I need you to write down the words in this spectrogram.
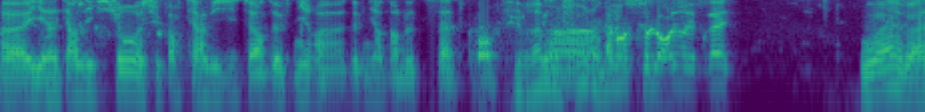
euh, il y a interdiction aux supporters visiteurs de venir, euh, de venir dans l'autre stade, quoi. C'est vraiment chaud entre Lorient et Brest. Ouais, bah,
